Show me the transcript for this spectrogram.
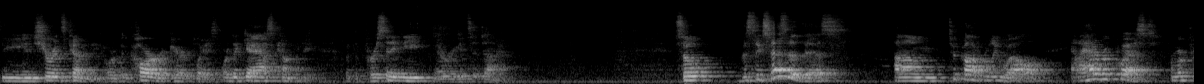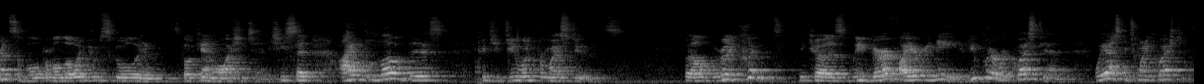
the insurance company or the car repair place or the gas company, but the person in need never gets a dime. So the success of this um, took off really well, and I had a request from a principal from a low-income school in Spokane, Washington. She said, I love this. Could you do one for my students? Well, we really couldn't because we verify every need. If you put a request in, we ask you 20 questions.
